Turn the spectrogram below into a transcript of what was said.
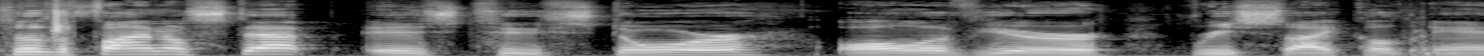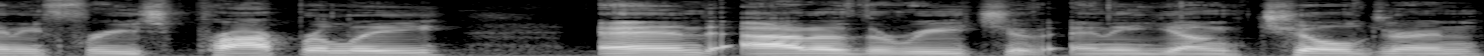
So the final step is to store all of your recycled antifreeze properly and out of the reach of any young children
